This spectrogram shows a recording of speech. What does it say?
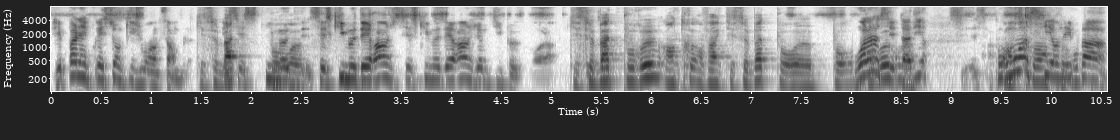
j'ai pas l'impression qu'ils jouent ensemble. Qui se battent c'est ce, me... ce qui me dérange, c'est ce qui me dérange un petit peu. Voilà. Qui se battent pour eux entre, enfin, qui se battent pour euh, pour. Voilà, c'est-à-dire, pour moi, si on n'est pas,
